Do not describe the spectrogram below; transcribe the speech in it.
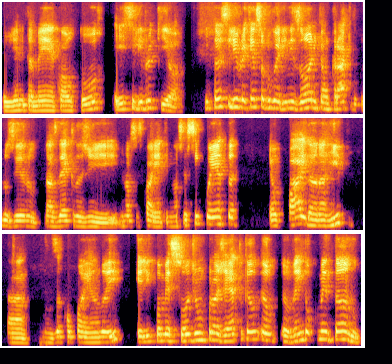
O Eugênio também é coautor. Esse livro aqui, ó, então, esse livro aqui é sobre o Guarini Zoni, que é um craque do Cruzeiro das décadas de 1940 e 1950. É o pai da Ana Rita, está nos acompanhando aí. Ele começou de um projeto que eu, eu, eu venho documentando,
